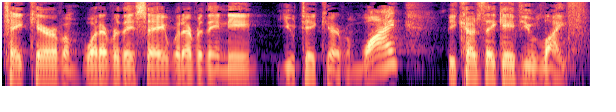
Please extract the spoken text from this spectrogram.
take care of them. Whatever they say, whatever they need, you take care of them. Why? Because they gave you life.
